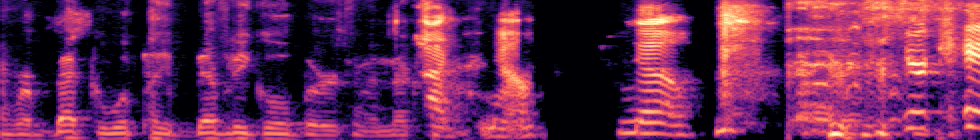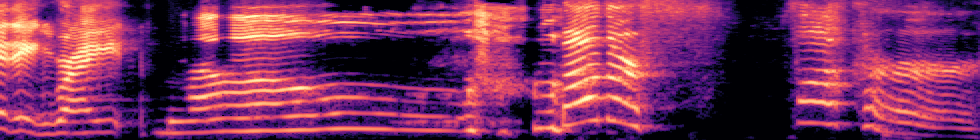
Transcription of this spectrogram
And Rebecca will play Beverly Goldberg in the next uh, round. No. No. You're kidding, right? No. Motherfucker.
